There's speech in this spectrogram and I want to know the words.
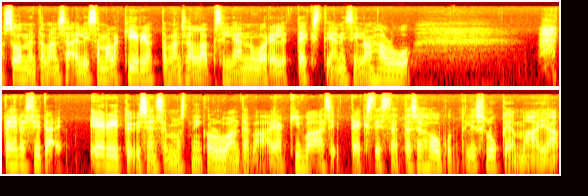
suomentavansa eli samalla kirjoittavansa lapsille ja nuorille tekstiä, niin silloin haluaa tehdä sitä erityisen semmoista niin luontevaa ja kivaa siitä tekstissä, että se houkuttelisi lukemaan ja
